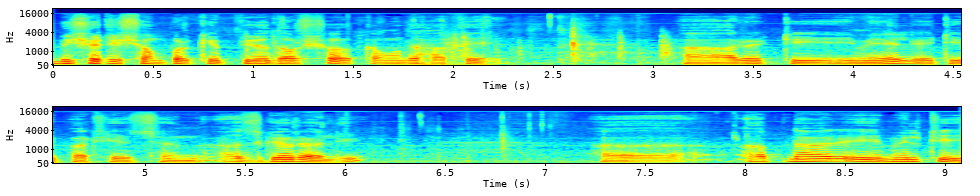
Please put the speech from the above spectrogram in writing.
বিষয়টি সম্পর্কে প্রিয় দর্শক আমাদের হাতে আরও একটি ইমেল এটি পাঠিয়েছেন আজগর আলী। আপনার এই ইমেলটি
